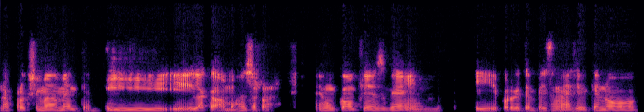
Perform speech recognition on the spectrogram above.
aproximadamente y, la acabamos de cerrar. Es un confidence game y porque te empiezan a decir que no,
